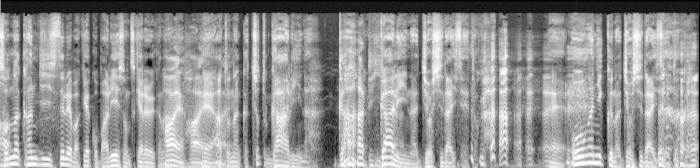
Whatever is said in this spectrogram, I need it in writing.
そんな感じにすれば結構バリエーションつけられるかな、あとなんかちょっとガーリーなガーリーガーリーな女子大生とか、ええオーガニックな女子大生とか、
